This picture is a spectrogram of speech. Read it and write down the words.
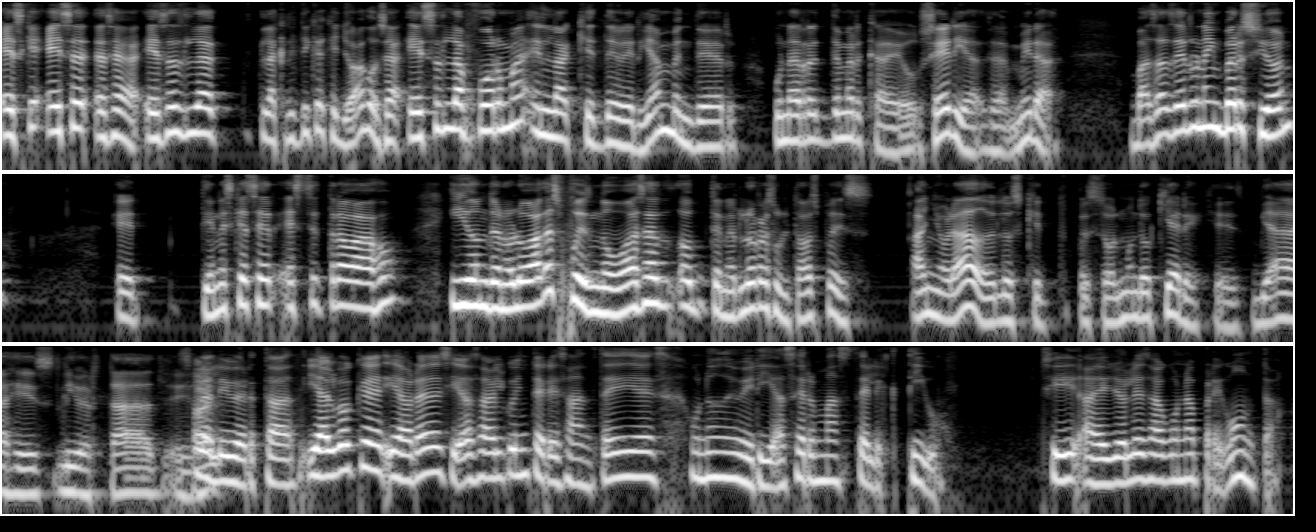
Es que esa, o sea, esa es la, la, crítica que yo hago. O sea, esa es la forma en la que deberían vender una red de mercadeo seria. O sea, mira, vas a hacer una inversión, eh, tienes que hacer este trabajo y donde no lo hagas, pues no vas a obtener los resultados, pues añorados, los que pues todo el mundo quiere, que es viajes, libertad. Eh. La libertad. Y algo que, y ahora decías algo interesante y es, uno debería ser más selectivo. Sí, a ellos les hago una pregunta.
